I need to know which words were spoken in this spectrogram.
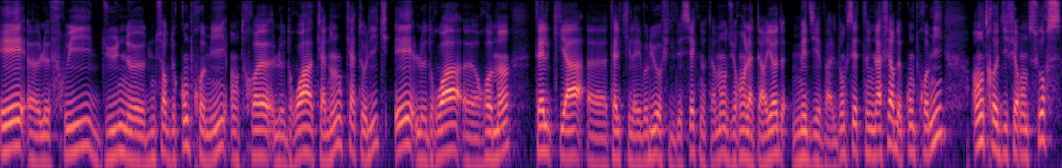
est le fruit d'une sorte de compromis entre le droit canon catholique et le droit romain tel qu'il a, qu'il a évolué au fil des siècles, notamment durant la période médiévale. Donc c'est une affaire de compromis entre différentes sources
